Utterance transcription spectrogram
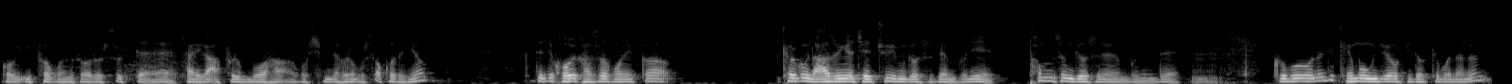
거기 입학 원서를 쓸 때 자기가 앞으로 뭐 하고 싶냐 그런 걸 썼거든요. 그때 이제 거기 가서 보니까 결국 나중에 제 주임 교수 된 분이 톰슨 교수라는 분인데 음. 그분은 이제 계몽주의와 기독교보다는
